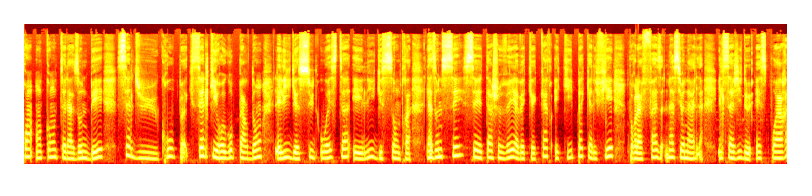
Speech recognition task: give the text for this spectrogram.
prend en compte la zone B, celle du groupe, celle qui regroupe pardon, les ligues Sud-Ouest et Ligue Centre. La zone C s'est achevée avec quatre équipes qualifiées pour la phase nationale. Il s'agit de Espoir,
